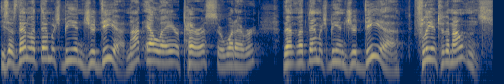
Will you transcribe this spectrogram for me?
He says, Then let them which be in Judea, not LA or Paris or whatever, then let them which be in Judea flee into the mountains.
